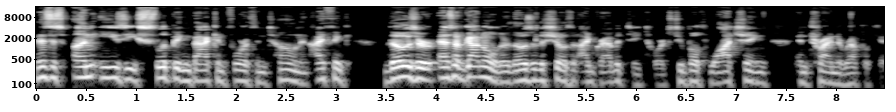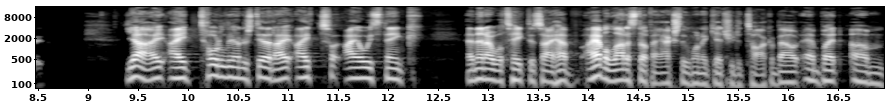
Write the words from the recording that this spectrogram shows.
it has this uneasy slipping back and forth in tone. And I think those are as I've gotten older, those are the shows that I gravitate towards to both watching and trying to replicate. Yeah, I, I totally understand that. I I, t- I always think, and then I will take this. I have I have a lot of stuff I actually want to get you to talk about, but um,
